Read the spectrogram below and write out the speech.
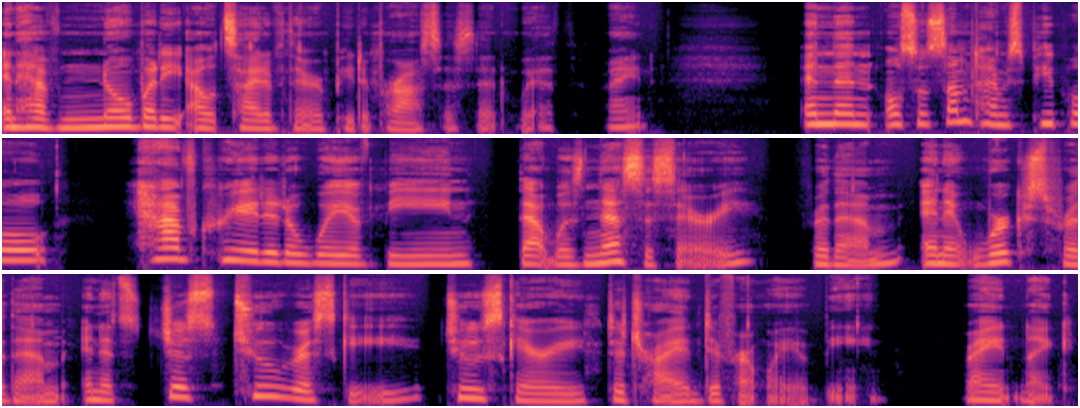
and have nobody outside of therapy to process it with, right? And then also sometimes people have created a way of being that was necessary for them and it works for them and it's just too risky, too scary to try a different way of being, right? Like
